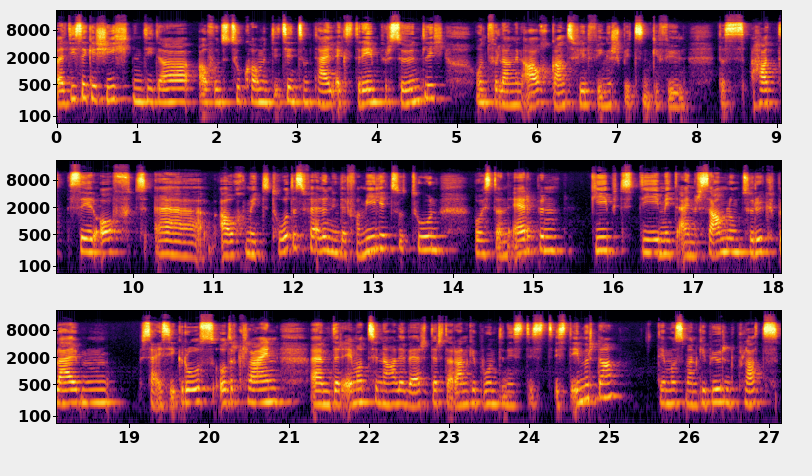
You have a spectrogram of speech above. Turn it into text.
weil diese Geschichten, die da auf uns zukommen, die sind zum Teil extrem persönlich und verlangen auch ganz viel Fingerspitzengefühl. Das hat sehr oft äh, auch mit Todesfällen in der Familie zu tun, wo es dann Erben gibt, die mit einer Sammlung zurückbleiben, sei sie groß oder klein. Ähm, der emotionale Wert, der daran gebunden ist, ist, ist immer da dem muss man gebührend Platz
